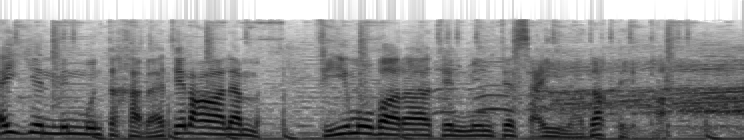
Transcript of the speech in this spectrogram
أي من منتخبات العالم في مباراة من 90 دقيقة.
